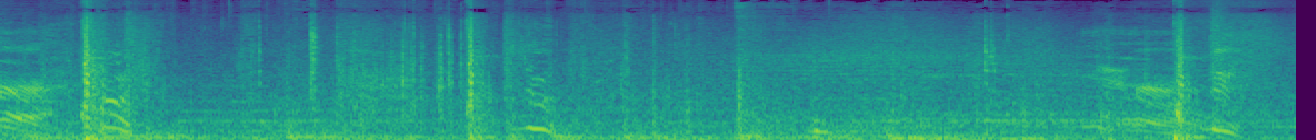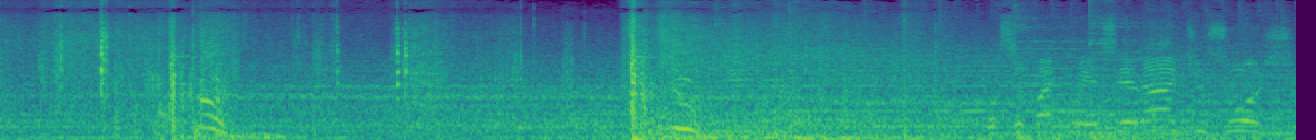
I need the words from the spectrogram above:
Ugh! Você vai conhecer antes hoje.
